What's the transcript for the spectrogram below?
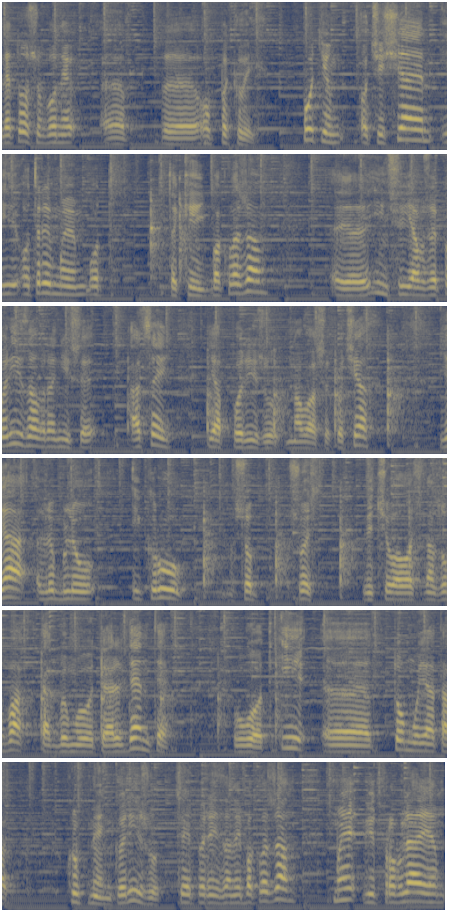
для того, щоб вони е, е, обпеклись. Потім очищаємо і отримуємо от такий баклажан. Е, Інший я вже порізав раніше, а цей я поріжу на ваших очах. Я люблю ікру, щоб щось відчувалося на зубах, так би мовити, альденте. От. І е, тому я так крупненько ріжу. Цей порізаний баклажан ми відправляємо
